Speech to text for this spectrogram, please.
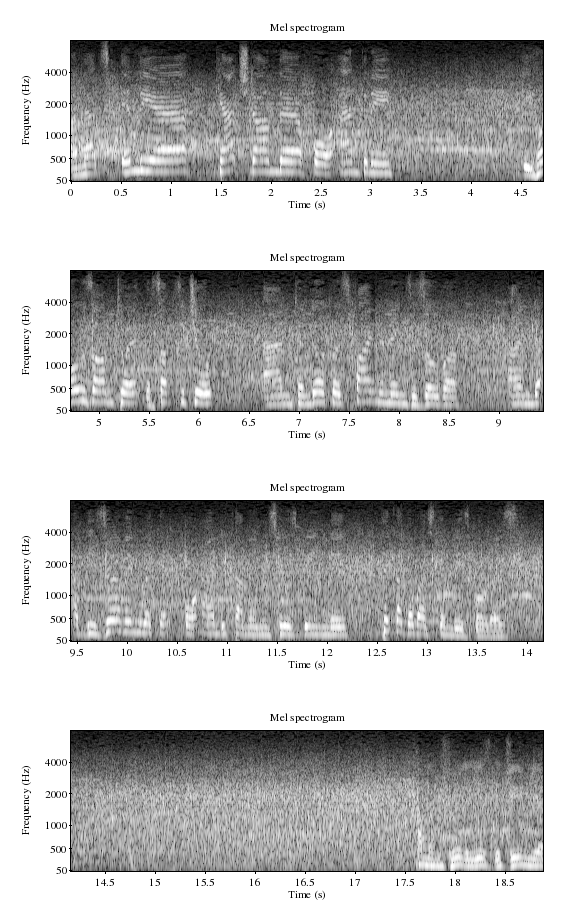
And that's in the air, catch down there for Anthony. He holds on to it, the substitute, and Tendulkar's fine innings is over. And a deserving wicket for Andy Cummins, who's been the pick of the West Indies bowlers. Cummins really is the junior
